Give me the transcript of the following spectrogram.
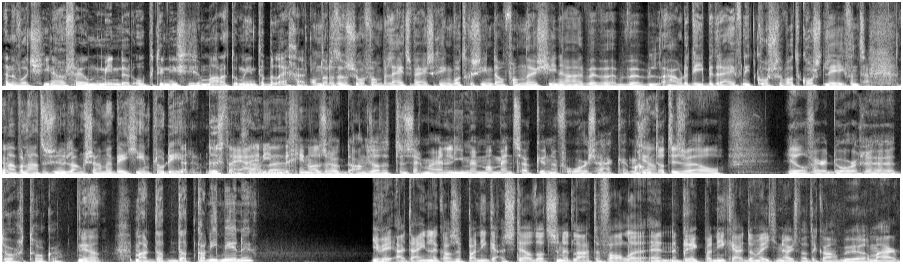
En dan wordt China een veel minder opportunistische markt om in te beleggen. Omdat het een soort van beleidswijziging wordt gezien dan van China. We, we, we houden die bedrijven niet kosten wat kost levend. Maar we laten ze nu langzaam een beetje imploderen. dus dan nou ja, en in het begin was er ook de angst dat het een, zeg maar, een Lehman moment zou kunnen veroorzaken. Maar goed, dat is wel heel ver door, uh, doorgetrokken. Ja, maar dat, dat kan niet meer nu? Je weet uiteindelijk als er paniek stel dat ze het laten vallen en er breekt paniek uit, dan weet je nooit wat er kan gebeuren. Maar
